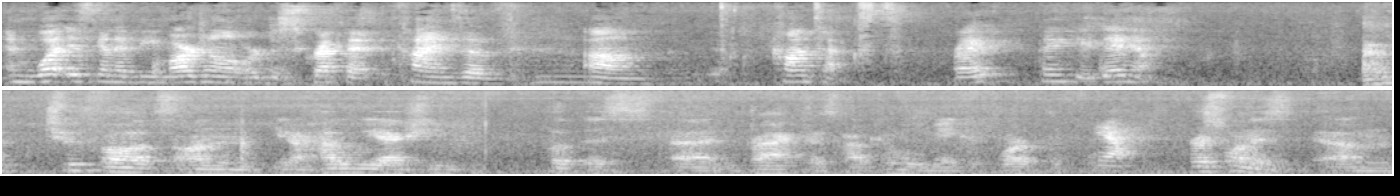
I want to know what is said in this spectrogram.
and what is going to be marginal or discrepant kinds of um, contexts, right? Thank you, Daniel. I have two thoughts on, you know, how do we actually put this uh, in practice? How can we make it work? Yeah. First one is, um,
